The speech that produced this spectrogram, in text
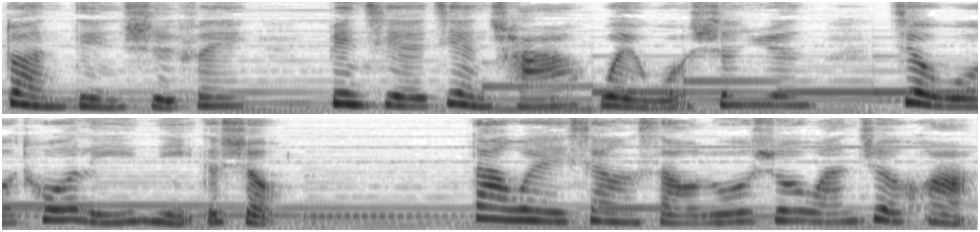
断定是非，并且鉴察为我伸冤，救我脱离你的手。大卫向扫罗说完这话，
